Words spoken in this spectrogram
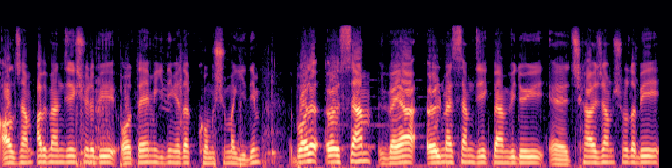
alacağım. Abi ben direkt şöyle bir ortaya mı gideyim ya da komşuma gideyim. Bu arada ölsem veya ölmezsem direkt ben videoyu e, çıkaracağım. Şurada bir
